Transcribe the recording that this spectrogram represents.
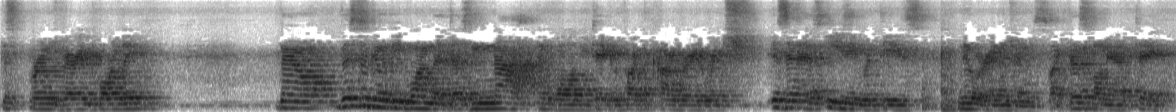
just runs very poorly. Now, this is going to be one that does not involve you taking apart the carburetor, which isn't as easy with these newer engines. Like this one, you have to take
